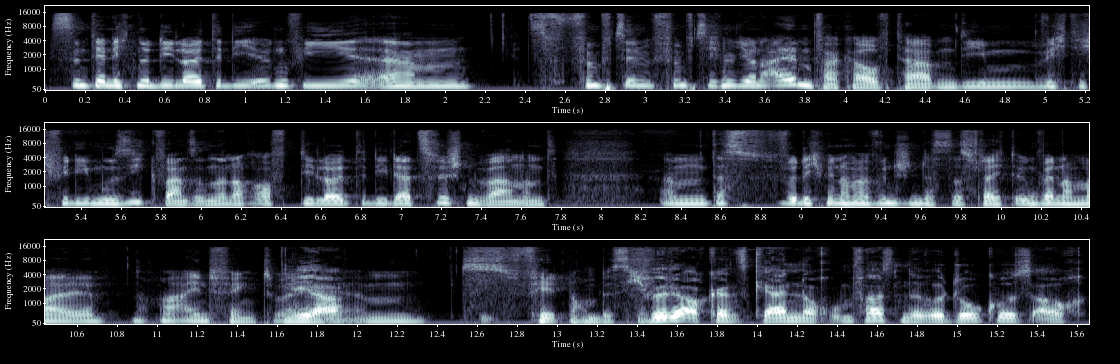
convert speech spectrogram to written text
es sind ja nicht nur die Leute, die irgendwie ähm, 15, 50 Millionen Alben verkauft haben, die wichtig für die Musik waren, sondern auch oft die Leute, die dazwischen waren. Und ähm, das würde ich mir nochmal wünschen, dass das vielleicht irgendwann nochmal noch mal einfängt, weil ja. ähm, das fehlt noch ein bisschen. Ich würde auch ganz gerne noch umfassendere Dokus auch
